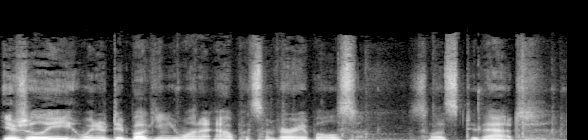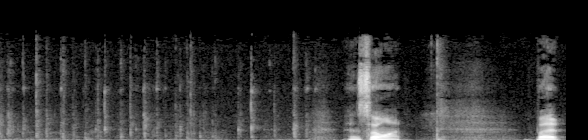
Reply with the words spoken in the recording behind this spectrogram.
usually when you're debugging, you want to output some variables. So let's do that. And so on. But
